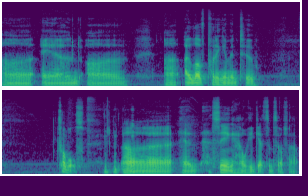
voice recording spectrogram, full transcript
uh, and um, uh, I love putting him into troubles. uh, and seeing how he gets himself out.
